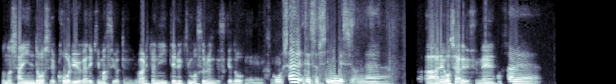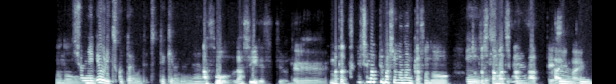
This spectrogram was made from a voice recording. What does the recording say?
その社員同士で交流ができますよっていうの割と似てる気もするんですけどう、んこうおしゃれですし、いいですよね。あれおしゃれですね。おしゃれ。その。一緒に料理作ったりもでできるんでね。あ、そうらしいですよね。また月島って場所がなんかその、ちょっと下町感があって、はいうんうん。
